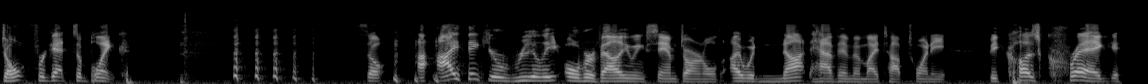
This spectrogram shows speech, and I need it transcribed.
Don't forget to blink. So I, I think you're really overvaluing Sam Darnold. I would not have him in my top 20 because Craig.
